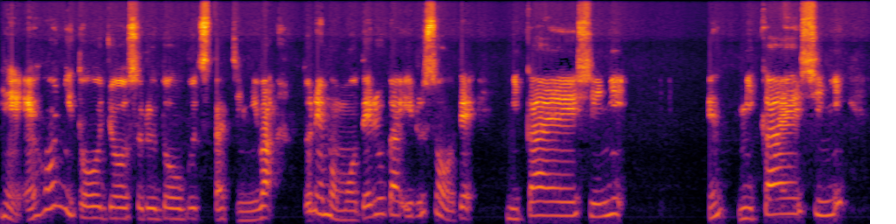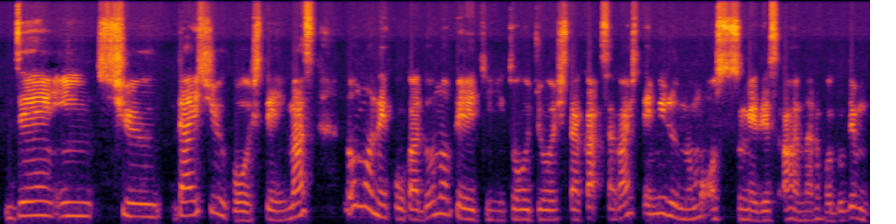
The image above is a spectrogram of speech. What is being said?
絵本に登場する動物たちには、どれもモデルがいるそうで、見返しに、え見返しに全員集、大集合しています。どの猫がどのページに登場したか探してみるのもおすすめです。ああ、なるほど。でも、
